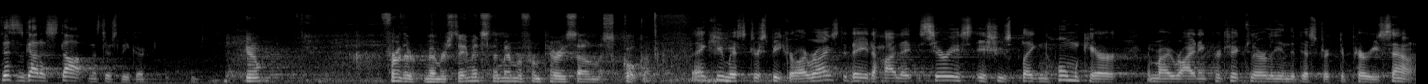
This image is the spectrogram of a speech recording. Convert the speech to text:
This has got to stop, Mr. Speaker. Thank you. Further member statements, the member from Parry Sound, Muskoka. Thank you, Mr. Speaker. I rise today to highlight the serious issues plaguing home care in my riding, particularly in the district of Parry Sound.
